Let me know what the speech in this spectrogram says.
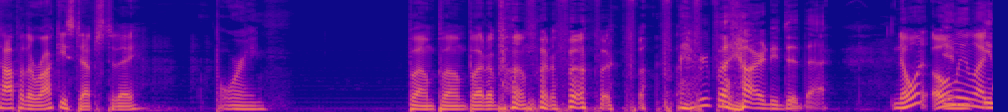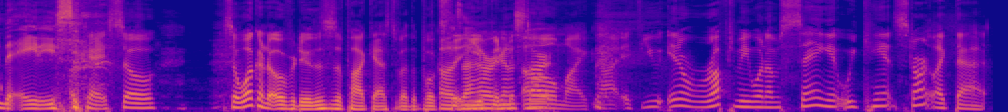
Top of the Rocky Steps today. Boring. Bum bum bada bum bada bum bada bum. Everybody already did that. No one only in, like in the eighties. okay, so so welcome to Overdue. This is a podcast about the books Oh, that that you've been. Oh my god! If you interrupt me when I'm saying it, we can't start like that.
